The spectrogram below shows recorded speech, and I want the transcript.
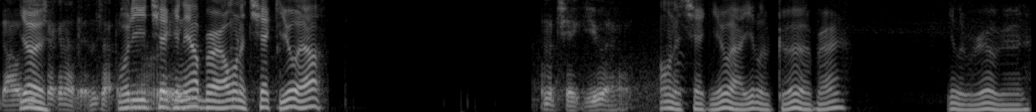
No, I was Yo, just checking out the inside. What are you checking out, bro? I want to check you out. I'm gonna check you out. I want to check you out. You look good, bro. You look real good.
